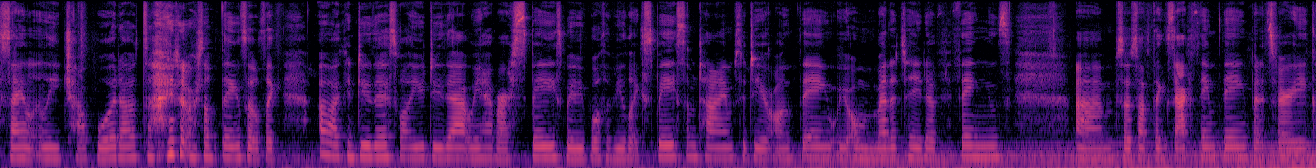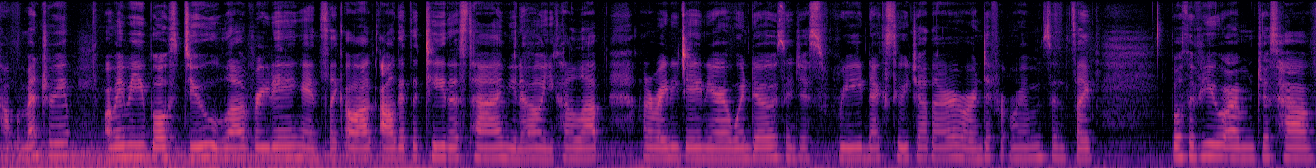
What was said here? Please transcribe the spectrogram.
silently chop wood outside or something. So it's like, oh, I can do this while you do that. We have our space. Maybe both of you like space sometimes to do your own thing, your own meditative things. Um, so it's not the exact same thing, but it's very complementary. Or maybe you both do love reading and it's like, oh, I'll, I'll get the tea this time, you know, and you cuddle up on a rainy day near windows and just read next to each other or in different rooms. And it's like both of you um, just have.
